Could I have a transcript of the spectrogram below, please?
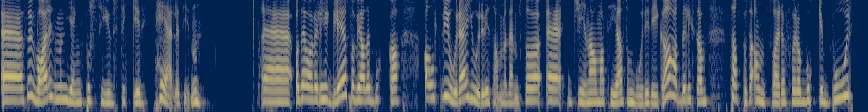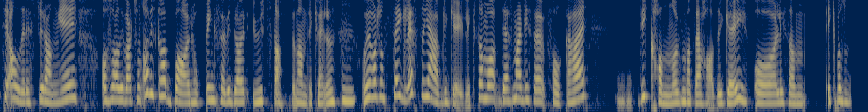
Eh, så vi var liksom en gjeng på syv stykker hele tiden. Eh, og det var veldig hyggelig. Så vi hadde booka alt vi gjorde, gjorde vi sammen med dem. Så eh, Gina og Mathias, som bor i Riga, hadde liksom tatt på seg ansvaret for å booke bord til alle restauranter. Og så hadde de vært sånn Å, vi skal ha barhopping før vi drar ut da, den andre kvelden. Og vi var sånn Segles, så jævlig gøy, liksom. Og det som er disse folka her De kan nå på en måte ha det gøy, og liksom Ikke på en sånn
